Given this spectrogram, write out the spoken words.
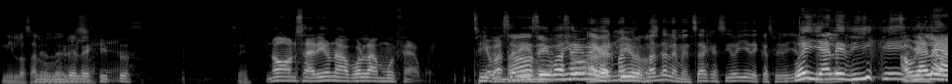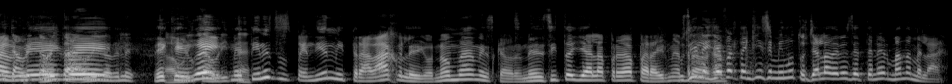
ni los saludos. De lejitos. Sí. No, se haría una bola muy fea, güey. Sí, que va a salir No, sí, va a ser negativo. A ver, negativo. manda- mándale mensaje así, oye, de casualidad. Güey, ya le dije, Ahorita, ya le ahorita, hablé, ahorita, güey. De que, Ahorita, güey, ahorita. me tienes suspendido en mi trabajo. Le digo, no mames, cabrón. Necesito ya la prueba para irme a Pues dile, trabajar. ya faltan 15 minutos, ya la debes de tener, mándamela.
